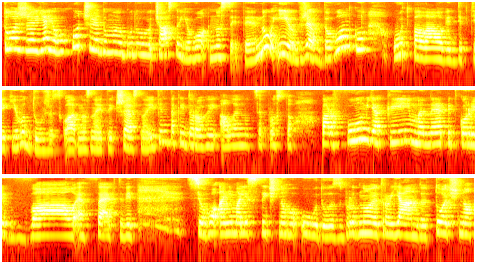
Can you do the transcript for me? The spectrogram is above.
Тож е, я його хочу, я думаю, буду часто його носити. Ну і вже вдогонку Ут Палао від Діптік. Його дуже складно знайти, чесно. І він такий дорогий, але ну це просто парфум, який мене підкорив. Вау! Ефект від цього анімалістичного уду з брудною трояндою, точно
